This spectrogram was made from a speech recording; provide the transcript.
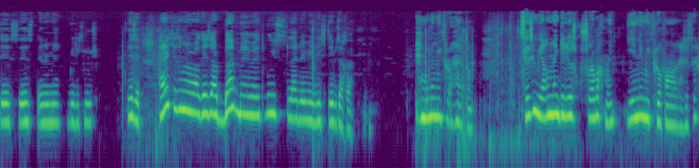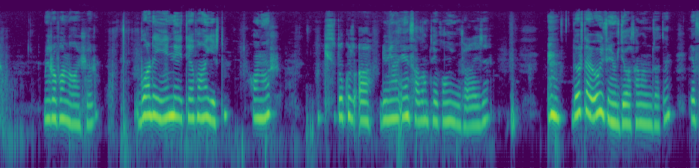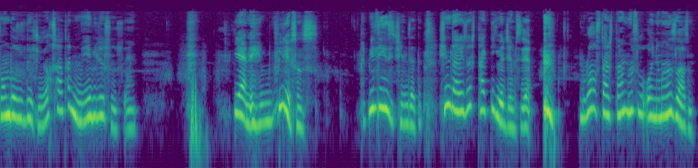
Ses ses deneme 1 2 3. Neyse. Herkese merhaba arkadaşlar. Ben Mehmet. Bu sizlerle birlikte bir dakika. Bunu mikro... He tamam. Sesim yakından geliyor kusura bakmayın. Yeni mikrofon arkadaşlar. Mikrofonla konuşuyorum. Bu arada yeni telefona geçtim. Honor X9A. Dünyanın en sağlam telefonuymuş arkadaşlar. 4 ay o yüzden video atamadım zaten. Telefon bozulduğu için. Yoksa atarım niye biliyorsunuz yani. Yani biliyorsunuz. Bildiğiniz için zaten. Şimdi arkadaşlar taktik vereceğim size. Brawl Stars'ta nasıl oynamanız lazım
